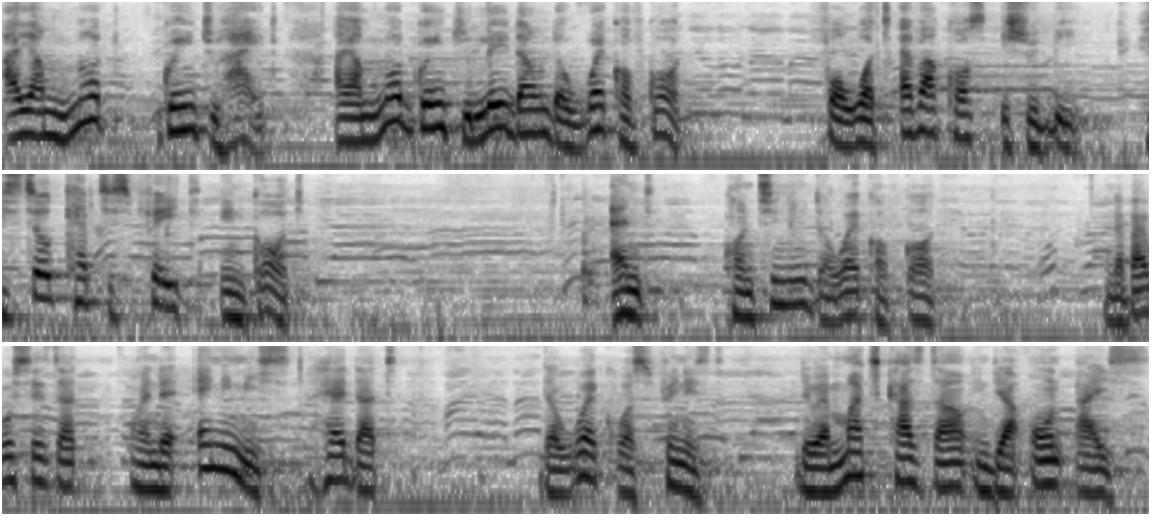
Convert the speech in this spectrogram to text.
I am not going to hide. I am not going to lay down the work of God for whatever cause it should be. He still kept his faith in God and continued the work of God. And the Bible says that when the enemies heard that the work was finished, they were much cast down in their own eyes,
